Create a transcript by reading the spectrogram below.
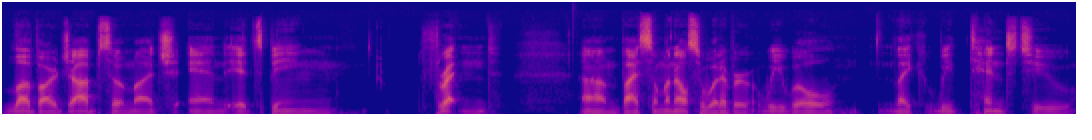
love our job so much and it's being threatened um, by someone else or whatever, we will like we tend to.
